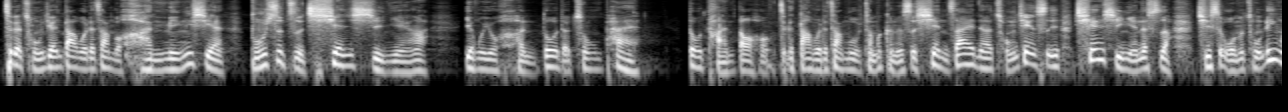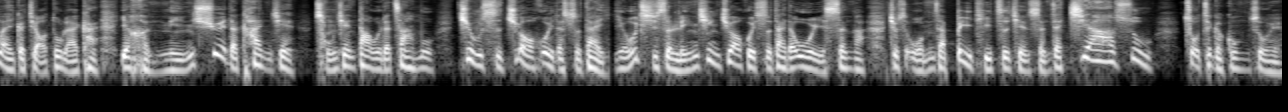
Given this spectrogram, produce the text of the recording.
这个重建大卫的帐幕，很明显不是指千禧年啊，因为有很多的宗派。”都谈到哈，这个大卫的帐幕怎么可能是现在呢？重建是千禧年的事啊。其实我们从另外一个角度来看，也很明确的看见，重建大卫的帐幕就是教会的时代，尤其是临近教会时代的尾声啊。就是我们在背题之前，神在加速做这个工作耶。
